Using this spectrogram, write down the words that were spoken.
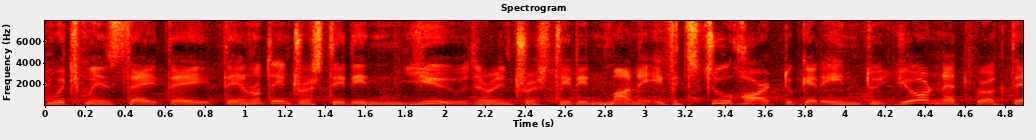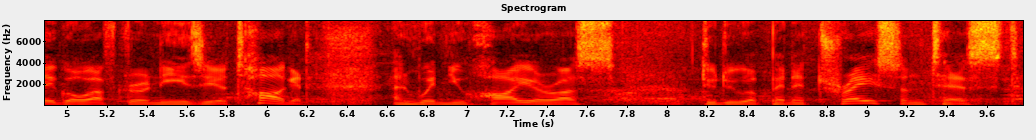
which means they, they, they're not interested in you, they're interested in money. If it's too hard to get into your network, they go after an easier target. And when you hire us to do a penetration test,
